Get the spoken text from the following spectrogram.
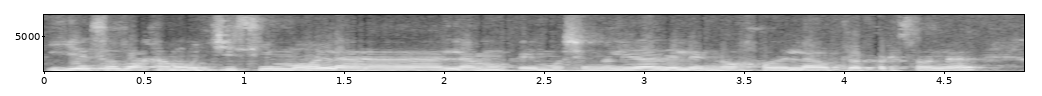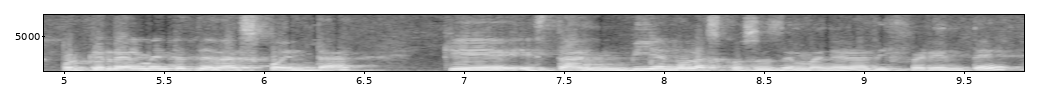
Y eso baja muchísimo la, la emocionalidad del enojo de la otra persona, porque realmente te das cuenta que están viendo las cosas de manera diferente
